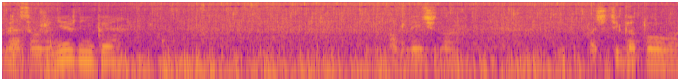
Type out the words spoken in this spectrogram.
Мясо уже нежненькое. Отлично. Почти готово.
